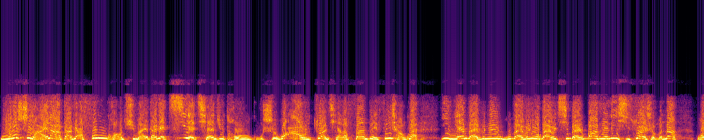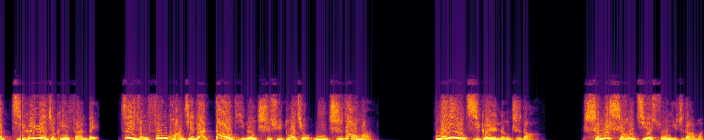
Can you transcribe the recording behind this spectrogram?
牛市来了，大家疯狂去买，大家借钱去投入股市，哇，我赚钱了，翻倍非常快，一年百分之五、百分之六、百分之七、百分之八，这些利息算什么呢？我几个月就可以翻倍。这种疯狂阶段到底能持续多久？你知道吗？没有几个人能知道。什么时候结束？你知道吗？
